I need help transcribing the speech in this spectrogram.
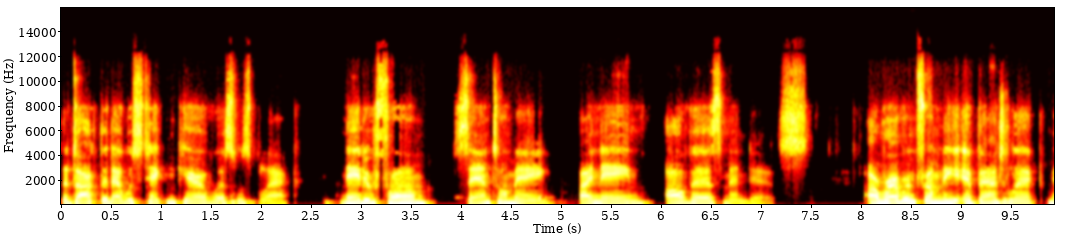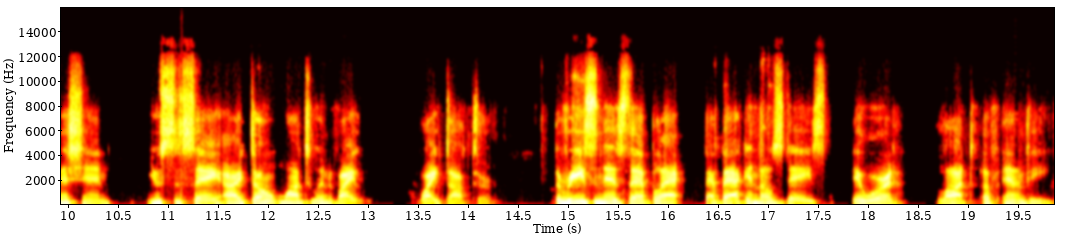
The doctor that was taking care of us was Black, native from San Tome by name Alves Mendez. Our reverend from the Evangelic Mission used to say, I don't want to invite white doctor. The reason is that black that back in those days there were a lot of envy.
